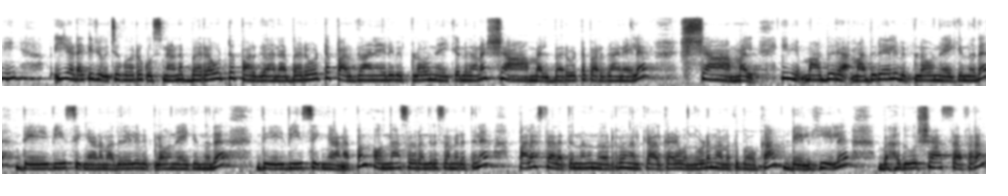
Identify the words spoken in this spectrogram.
ഇനി ഈ ഇടയ്ക്ക് ചോദിച്ച വേറൊരു ക്വസ്റ്റനാണ് ബെറോട്ട് പർഗാന. ബെറോട്ട് പർഗാനയിലെ വിപ്ലവം നയിക്കുന്നതാണ് ഷാമൽ ബെറോട്ട് പർഗാനയിലെ ഷാമൽ ഇനി മധുര. മധുരയിലെ വിപ്ലവം നയിക്കുന്നത് ദേവി സിംഗ് ആണ്. മധുരയിലെ വിപ്ലവം നയിക്കുന്നത് ദേവി സിംഗ് ആണ്. അപ്പം ഒന്നാം സ്വാതന്ത്ര്യ സമരത്തിന് പല സ്ഥലത്തു നിന്ന് നേതൃത്വം നൽകിയ ആൾക്കാരെ ഒന്നുകൂടെ നമുക്ക് നോക്കാം. ഡൽഹിയിൽ ബഹദൂർ ഷാ സഫറും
